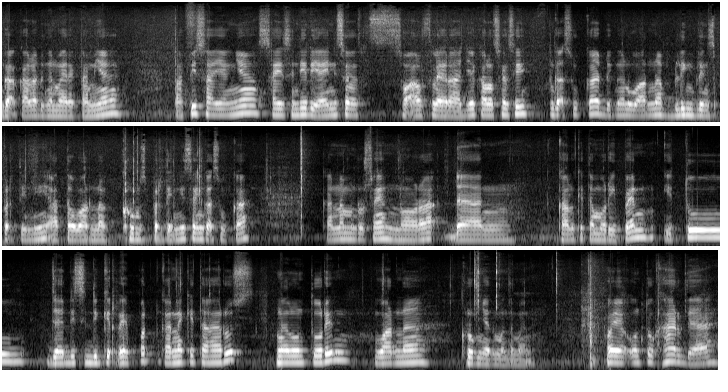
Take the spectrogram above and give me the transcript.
Nggak kalah dengan merek Tamiya. Tapi sayangnya saya sendiri ya ini soal, soal selera aja. Kalau saya sih nggak suka dengan warna bling bling seperti ini atau warna chrome seperti ini saya nggak suka. Karena menurut saya norak dan kalau kita mau repaint itu jadi sedikit repot karena kita harus ngelunturin warna chrome nya teman-teman. Oh ya untuk harga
